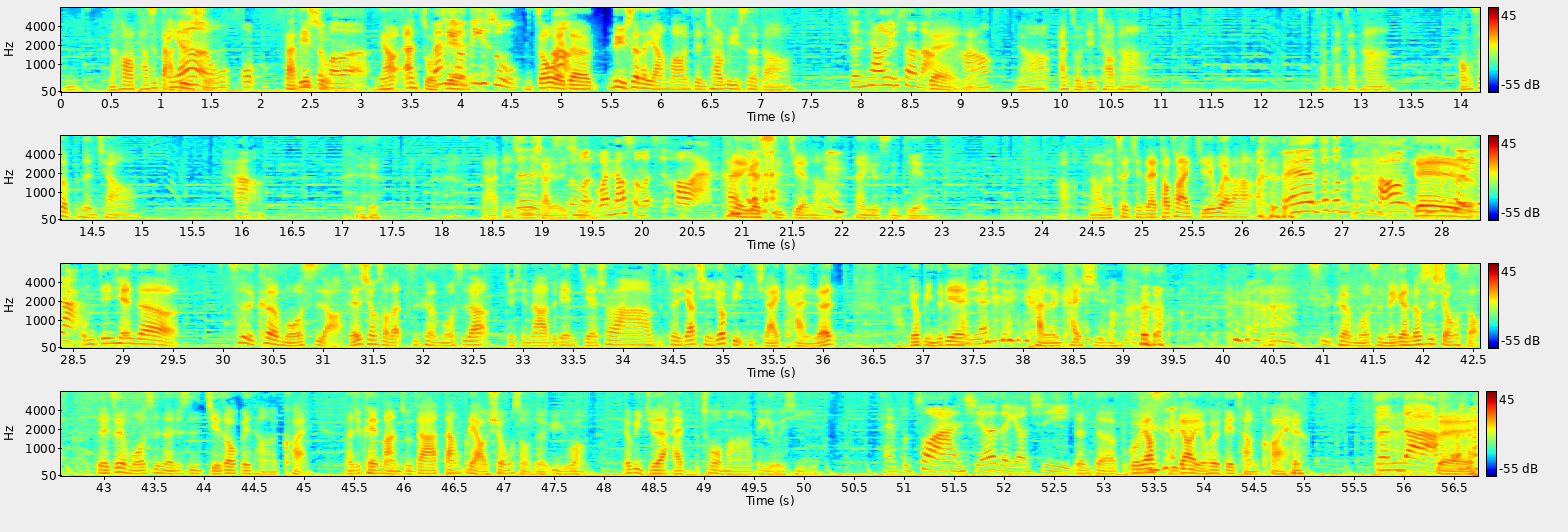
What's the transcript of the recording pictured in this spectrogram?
嗯，然后它是打地鼠，我我打地鼠了？你要按左键哪里有，地鼠？你周围啊的绿色的羊毛，你只能敲绿色的哦，整条绿色的。对好，然后按左键敲它，敲它敲它，红色不能敲，好，打地鼠小游戏？玩到什么时候啊？它有一个时间啦，它有一个时间。好，那我就趁现在偷偷来结尾啦。哎，这个好，可以啦我。们今天的刺客模式啊、谁是凶手的刺客模式呢？就先到这边结束啦。我们这次邀请优比一起来砍人。好，优比这砍边人，砍人开心吗？刺客模式，每个人都是凶手，所以这个模式呢，就是节奏非常的快，那就可以满足大家当不了凶手的欲望。优比觉得还不错吗？这个游戏还不错啊，很邪恶的游戏，真的，不过要死掉也会非常快。真的。对，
